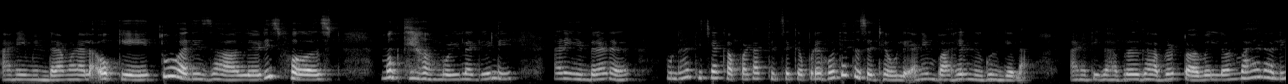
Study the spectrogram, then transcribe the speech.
आणि मिंद्रा म्हणाला ओके तू आधी जा लेडीज फर्स्ट. मग ती आंघोळीला गेली आणि इंद्रानं पुन्हा तिच्या कपाटात तिचे कपडे होते तसे ठेवले आणि बाहेर निघून गेला. आणि ती घाबरत घाबरत टॉवेल लावून बाहेर आली.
